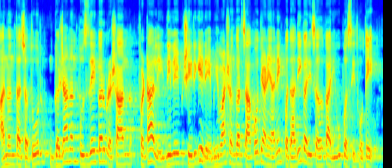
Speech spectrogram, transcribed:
अनंता चतुर गजानन पुसदेकर प्रशांत फटाले दिलीप शिरगिरे भीमाशंकर चाकोते आणि अनेक पदाधिकारी सहकारी उपस्थित होते.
